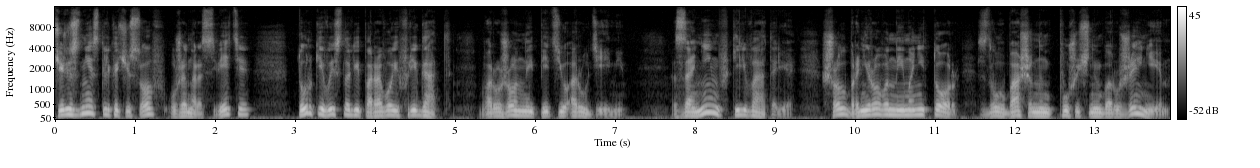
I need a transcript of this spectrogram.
Через несколько часов, уже на рассвете, турки выслали паровой фрегат, вооруженный пятью орудиями. За ним в кильваторе шел бронированный монитор с двухбашенным пушечным вооружением,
